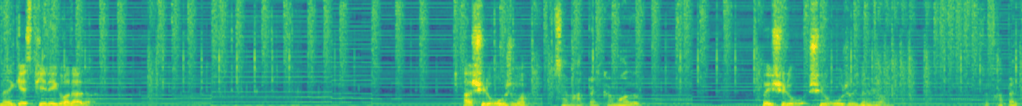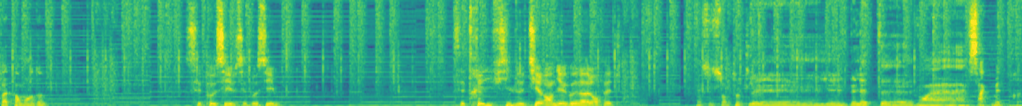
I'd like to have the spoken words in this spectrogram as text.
On a gaspillé des grenades. Ah je suis le rouge moi Ça me rappelle Commando. Oui je suis le, je suis le rouge, oui d'accord. Ça te rappelle pas Commando? C'est possible, c'est possible. C'est très difficile de tirer en diagonale en fait. Mais C'est surtout que les, les bellettes euh, vont à 5 mètres quoi.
